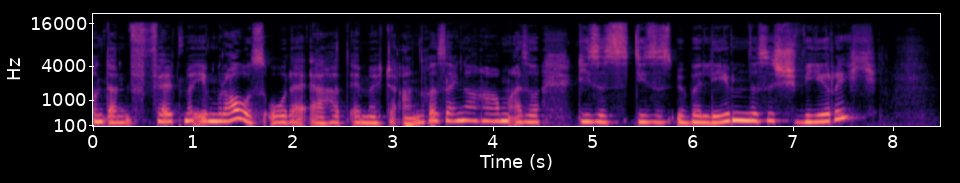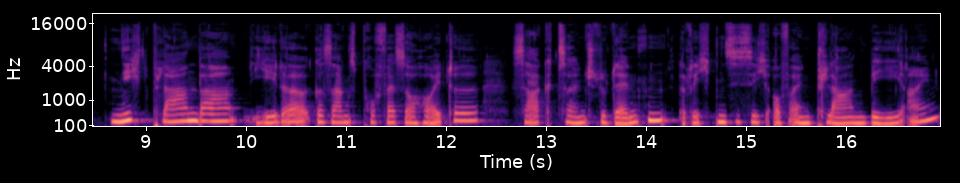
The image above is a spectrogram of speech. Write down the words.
Und dann fällt man eben raus. Oder er hat, er möchte andere Sänger haben. Also dieses, dieses Überleben, das ist schwierig, nicht planbar. Jeder Gesangsprofessor heute sagt seinen Studenten, richten Sie sich auf einen Plan B ein.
